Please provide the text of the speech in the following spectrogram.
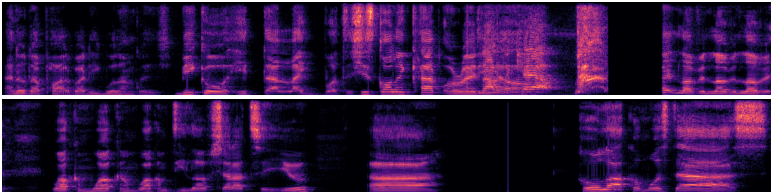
I know that part about Igbo language. Biko hit that like button. She's calling cap already. Stop the Oh. cap. Love it, love it, love it. Welcome, welcome, welcome, D Love. Shout out to you. Uh Hola, ¿cómo estás?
